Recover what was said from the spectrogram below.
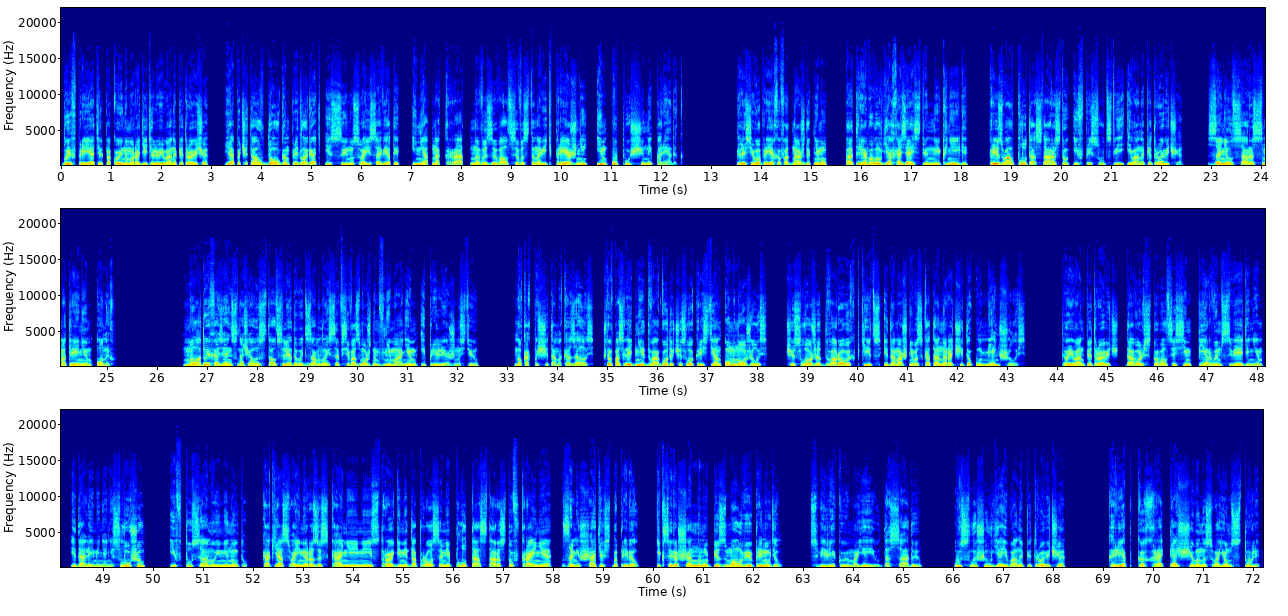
Быв приятель покойному родителю Ивана Петровича, я почитал долгом предлагать и сыну свои советы и неоднократно вызывался восстановить прежний им упущенный порядок. Для сего, приехав однажды к нему, потребовал я хозяйственные книги, призвал Плута старосту и в присутствии Ивана Петровича занялся рассмотрением он их. Молодой хозяин сначала стал следовать за мной со всевозможным вниманием и прилежностью, но, как по счетам оказалось, что в последние два года число крестьян умножилось, число же дворовых птиц и домашнего скота нарочито уменьшилось, то Иван Петрович довольствовался сим первым сведением и далее меня не слушал, и в ту самую минуту, как я своими разысканиями и строгими допросами плута старосту в крайнее замешательство привел и к совершенному безмолвию принудил, с великою моею досадою услышал я Ивана Петровича, крепко храпящего на своем стуле.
